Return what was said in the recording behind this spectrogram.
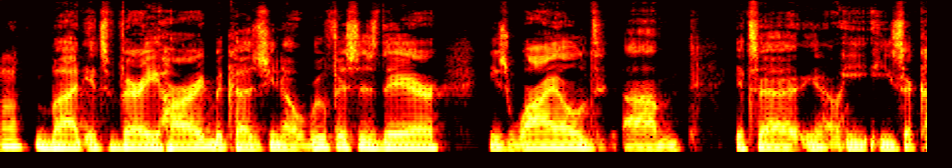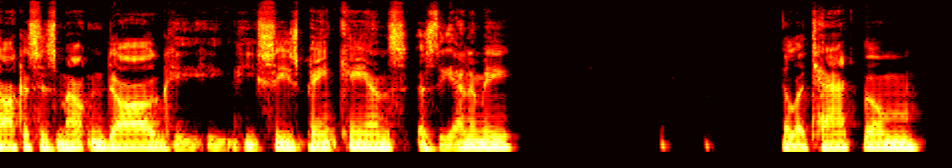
Mhm. but it's very hard because you know Rufus is there. He's wild. Um, it's a you know he he's a Caucasus Mountain dog. He he he sees paint cans as the enemy. He'll attack them.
